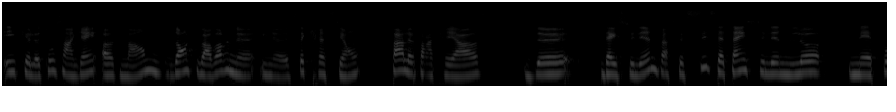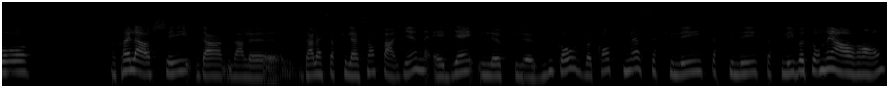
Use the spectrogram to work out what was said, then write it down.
et que le taux sanguin augmente. Donc, il va y avoir une, sécrétion par le pancréas d'insuline parce que si cette insuline-là n'est pas relâchée dans, la circulation sanguine, eh bien, le, glucose va continuer à circuler, circuler, circuler. Il va tourner en rond.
